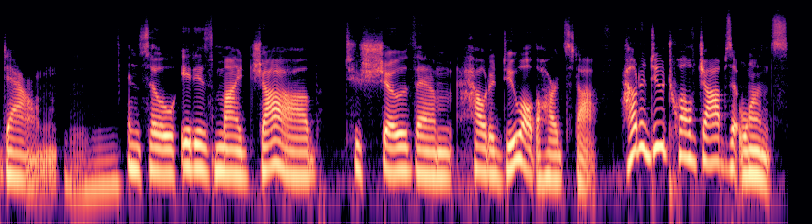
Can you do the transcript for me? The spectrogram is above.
down. Mm-hmm. And so it is my job to show them how to do all the hard stuff, how to do 12 jobs at once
